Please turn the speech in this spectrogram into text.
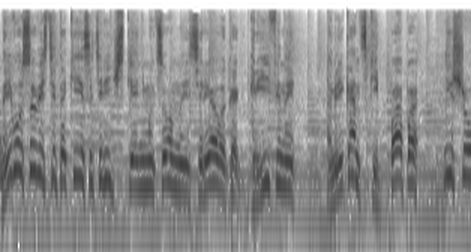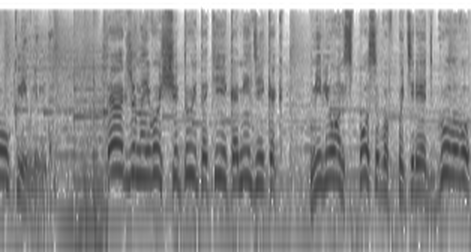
на его совести такие сатирические анимационные сериалы, как «Гриффины», «Американский папа» и «Шоу Кливленда». Также на его счету и такие комедии, как «Миллион способов потерять голову»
